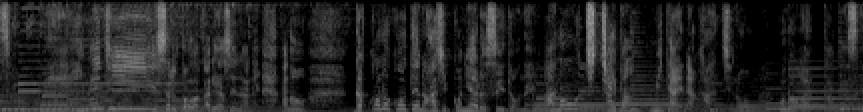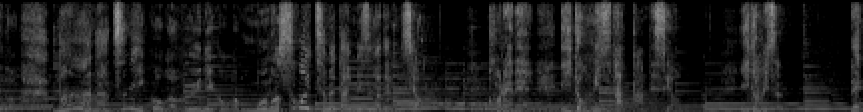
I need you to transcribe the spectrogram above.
すよ、えー、イメージすると分かりやすいのはねあの学校の校庭の端っこにある水道ねあのちっちゃい版みたいな感じのものがあったんですけどまあ夏に行こうが冬に行こうがものすごい冷たい水が出るんですよ。これね井戸水だったんですよ。井戸水。でっ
